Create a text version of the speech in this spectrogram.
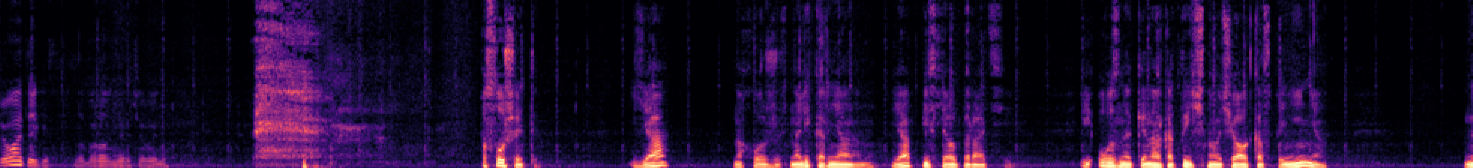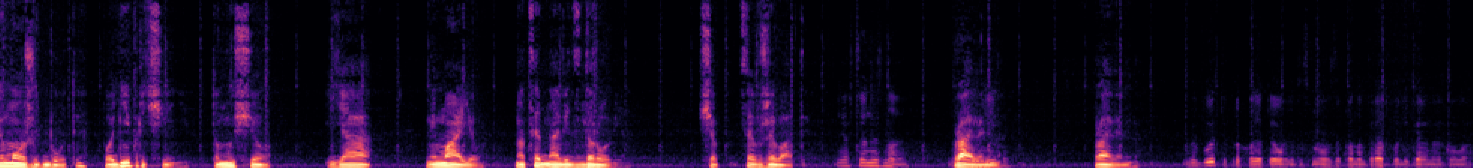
Зривайте якісь заборонені речовини. Послухайте, я знаходжусь на лікарняному, я після операції. І ознаки наркотичного чи алкосп'яніння не можуть бути по одній причині, тому що я не маю на це навіть здоров'я, щоб це вживати. Я ж це не знаю. Ви Правильно. розумієте? Правильно. Ви будете проходити огляд основного законного порядку лікаря-нарколога?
